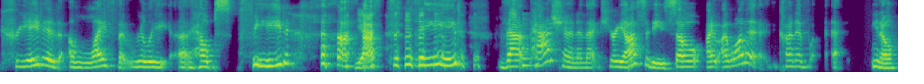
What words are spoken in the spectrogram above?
created a life that really uh, helps feed yes. feed that passion and that curiosity. So i, I want to kind of uh, you know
